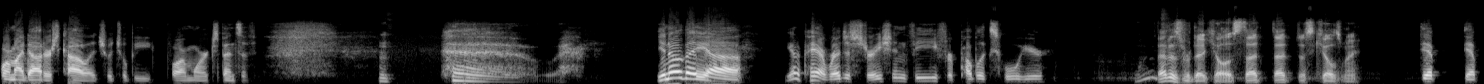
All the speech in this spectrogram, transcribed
or my daughter's college, which will be far more expensive. you know, they uh, you got to pay a registration fee for public school here. That is ridiculous. That that just kills me. Yep, yep.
